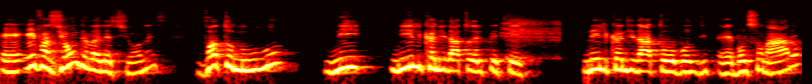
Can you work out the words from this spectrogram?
é, evasão das eleições, voto nulo, nem, nem candidato do PT, nem candidato Bol, é, Bolsonaro,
